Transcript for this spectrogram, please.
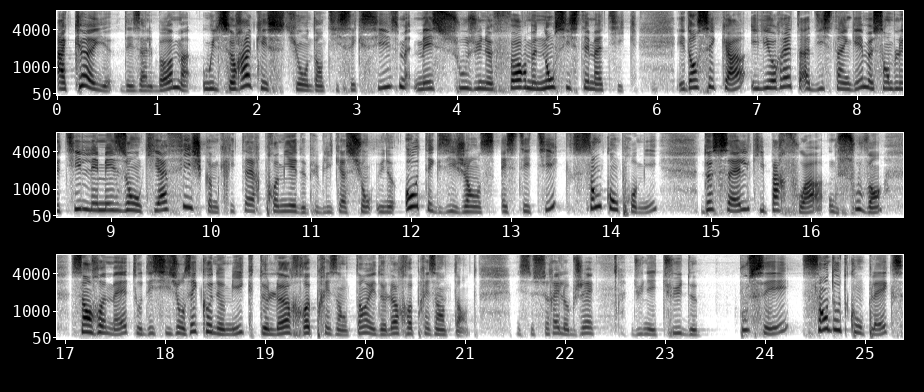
accueillent des albums où il sera question d'antisexisme, mais sous une forme non systématique. Et dans ces cas, il y aurait à distinguer, me semble-t-il, les maisons qui affichent comme critère premier de publication une haute exigence esthétique, sans compromis, de celles qui parfois ou souvent s'en remettent aux décisions économiques de leurs représentants et de leurs représentantes. Mais ce serait l'objet d'une étude poussée, sans doute complexe,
